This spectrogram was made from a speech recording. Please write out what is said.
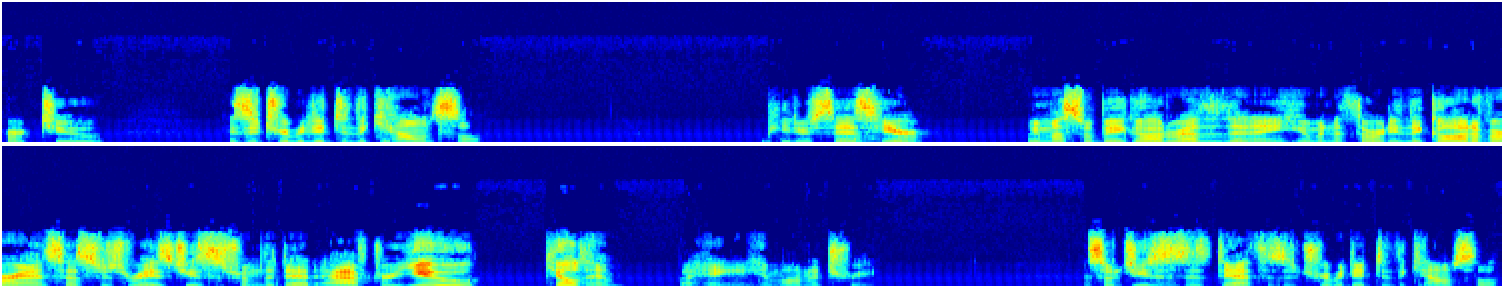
part 2, is attributed to the council. Peter says here, We must obey God rather than any human authority. The God of our ancestors raised Jesus from the dead after you killed him by hanging him on a tree. And so Jesus' death is attributed to the council,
